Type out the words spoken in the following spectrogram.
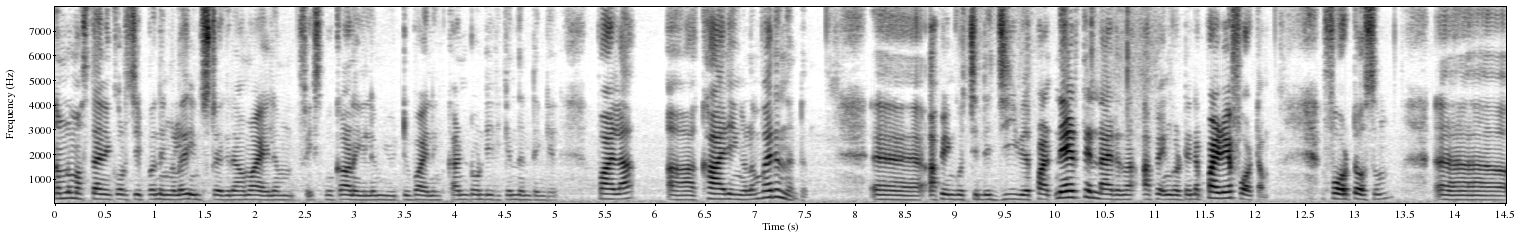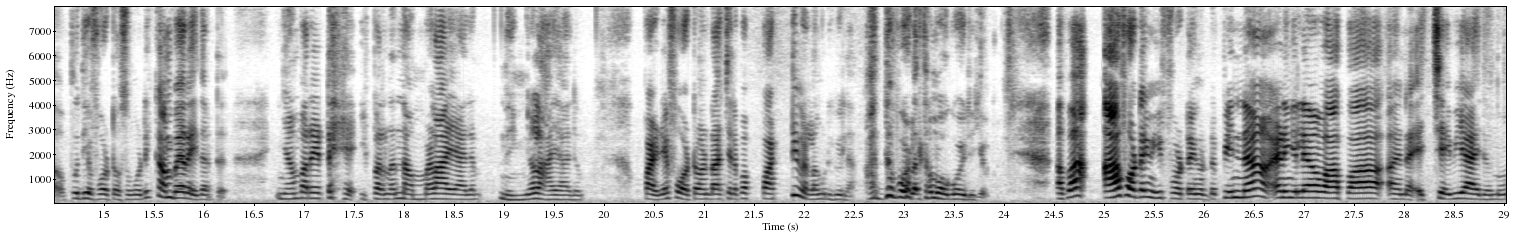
നമ്മൾ മസ്താനിയെക്കുറിച്ച് ഇപ്പോൾ നിങ്ങൾ ഇൻസ്റ്റാഗ്രാം ആയാലും ഫേസ്ബുക്ക് ആണെങ്കിലും യൂട്യൂബ് ആയാലും കണ്ടുകൊണ്ടിരിക്കുന്നുണ്ടെങ്കിൽ പല കാര്യങ്ങളും വരുന്നുണ്ട്. ആ പെൺകൊച്ചിന്റെ ജീവിത നേരത്തെ ഉണ്ടായിരുന്ന ആ പഴയ ഫോട്ടോ. ഫോട്ടോസും പുതിയ ഫോട്ടോസും കൂടി കമ്പയർ ചെയ്തിട്ട്. ഞാൻ പറയട്ടെ ഈ പറഞ്ഞ നമ്മളായാലും നിങ്ങളായാലും പഴയ ഫോട്ടോ കണ്ടാൽ ചിലപ്പോൾ പട്ടി വെള്ളം കുടിക്കില്ല അതുപോലത്തെ മുഖമായിരിക്കും. അപ്പോൾ ആ ഫോട്ടോയും ഈ ഫോട്ടോയും കൊണ്ട് പിന്നെ ആണെങ്കിൽ വാപ്പ പിന്നെ എച്ച് ഐ വി ആയിരുന്നു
